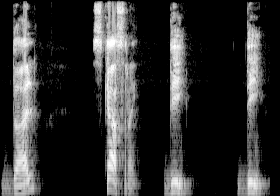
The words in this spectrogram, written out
Даль с касрой. Ди. Ди.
